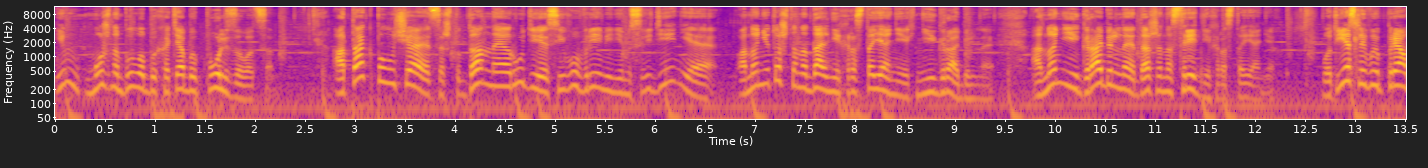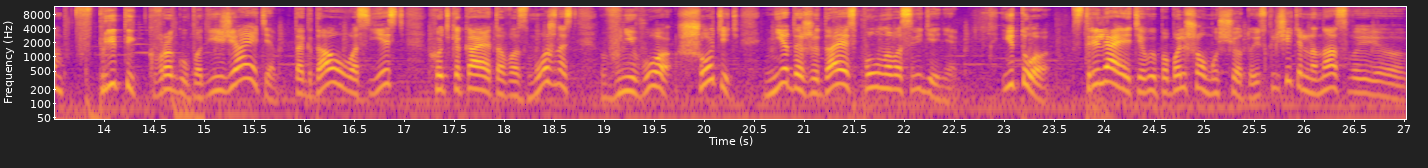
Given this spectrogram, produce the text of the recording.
им можно было бы хотя бы пользоваться. А так получается, что данное орудие с его временем сведения, оно не то что на дальних расстояниях неиграбельное, оно неиграбельное даже на средних расстояниях. Вот если вы прям впритык к врагу подъезжаете, тогда у вас есть хоть какая-то возможность в него шотить, не дожидаясь полного сведения. И то, стреляете вы по большому счету исключительно на свое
